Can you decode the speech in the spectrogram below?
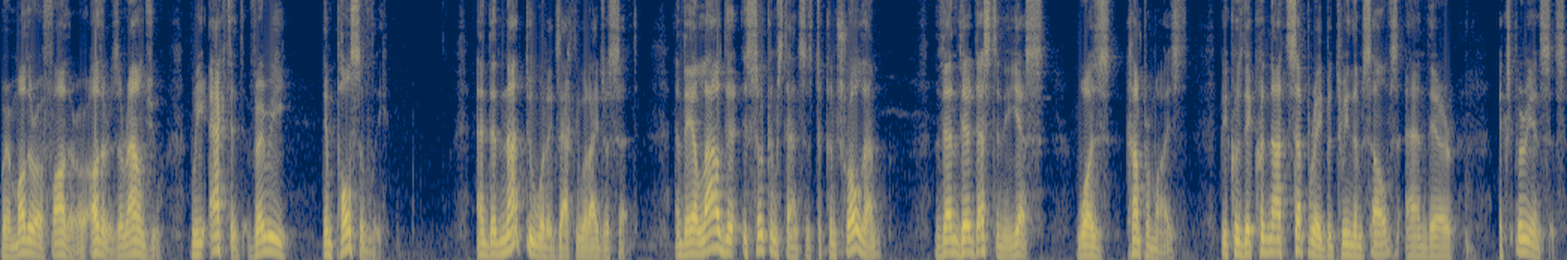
where a mother or father or others around you reacted very impulsively and did not do what exactly what I just said, and they allowed the circumstances to control them, then their destiny, yes, was compromised because they could not separate between themselves and their experiences.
